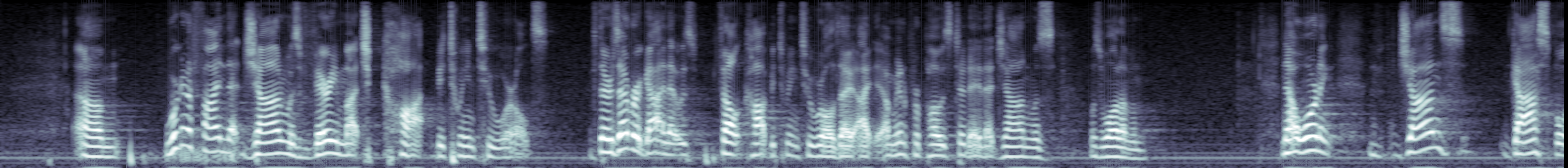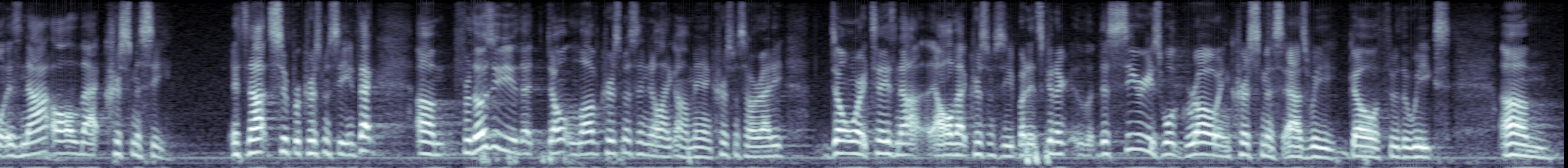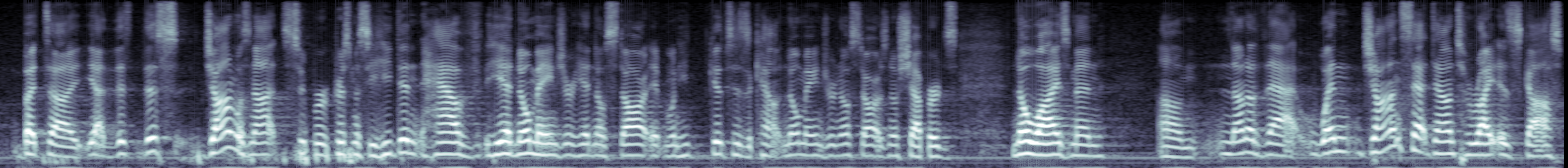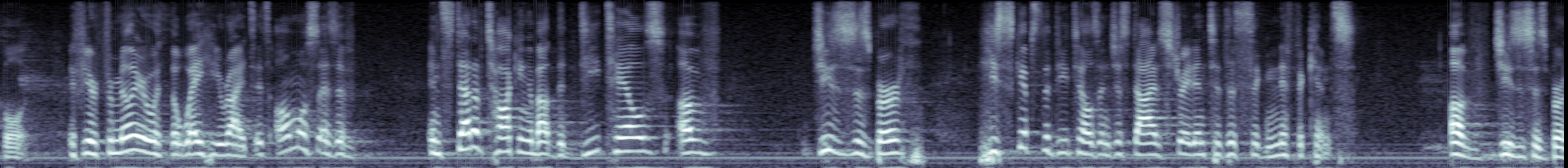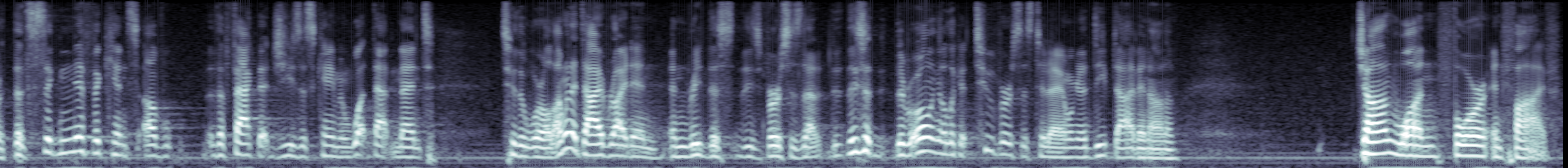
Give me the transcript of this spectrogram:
Um, we're going to find that John was very much caught between two worlds. If there's ever a guy that was felt caught between two worlds, I, I'm going to propose today that John was, was one of them. Now, warning John's gospel is not all that Christmassy. It's not super Christmassy. In fact, um, for those of you that don't love Christmas and you're like, oh man, Christmas already, don't worry, today's not all that Christmassy, but it's gonna. This series will grow in Christmas as we go through the weeks. Um, but uh, yeah, this, this John was not super Christmassy. He didn't have. He had no manger. He had no star. It, when he gives his account, no manger, no stars, no shepherds, no wise men, um, none of that. When John sat down to write his gospel, if you're familiar with the way he writes, it's almost as if instead of talking about the details of Jesus' birth, he skips the details and just dives straight into the significance of Jesus' birth, the significance of the fact that Jesus came and what that meant to the world. I'm going to dive right in and read this, these verses. That these are, we're only going to look at two verses today, and we're going to deep dive in on them. John 1, 4, and 5.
